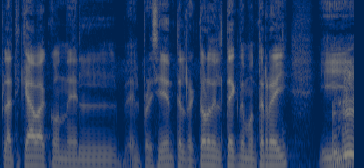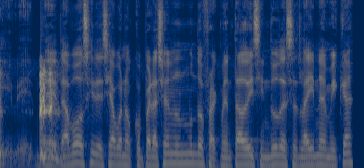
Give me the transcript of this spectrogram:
platicaba con el, presidente, el rector del TEC de Monterrey, y de Davos y decía, bueno, cooperación en un mundo fragmentado y sin duda esa es la dinámica,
